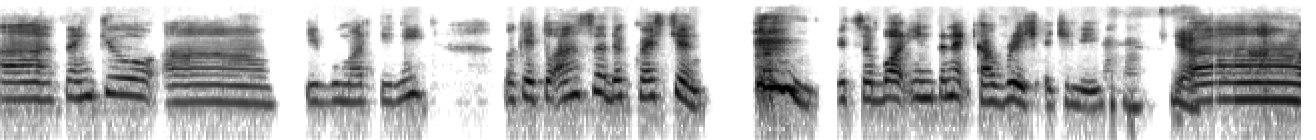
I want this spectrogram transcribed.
uh, thank you, uh, Ibu Martini. Okay, to answer the question, it's about internet coverage actually. Mm -hmm. Yeah. Uh,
